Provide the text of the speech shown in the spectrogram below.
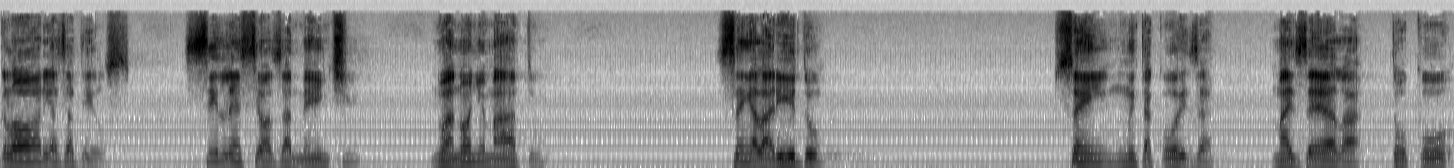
Glórias a Deus. Silenciosamente, no anonimato, sem alarido, sem muita coisa, mas ela tocou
